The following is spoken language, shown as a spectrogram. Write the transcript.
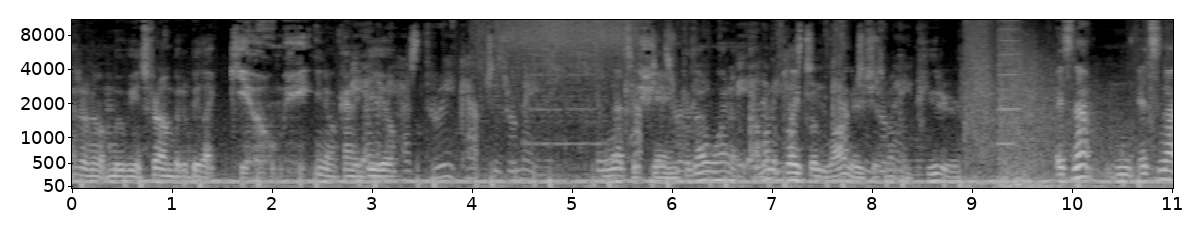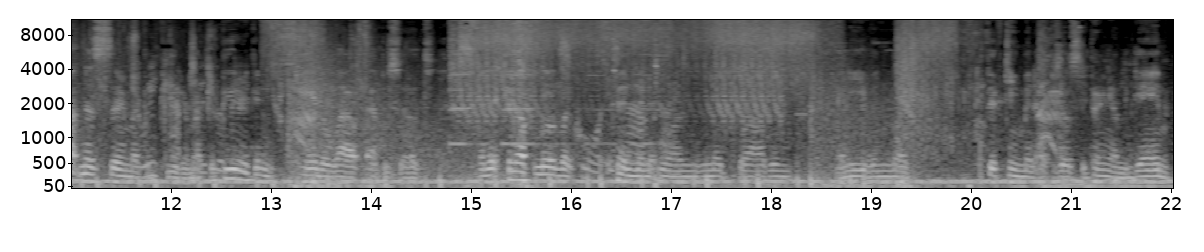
I don't know what movie it's from, but it'll be like, kill me, you know, kind The of enemy deal. has three captures remaining. And that's a shame because I want to. I want to play for longer. It's just my computer. It's not. It's not necessarily my computer. My computer can handle out episodes, and it can upload like Score is ten now minute tied. ones, no problem, and even like fifteen minute episodes depending on the game.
